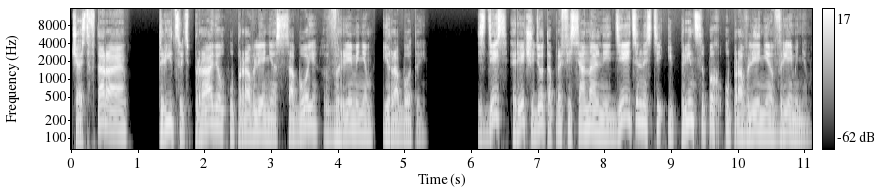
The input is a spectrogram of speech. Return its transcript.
Часть вторая. 30 правил управления собой, временем и работой. Здесь речь идет о профессиональной деятельности и принципах управления временем.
